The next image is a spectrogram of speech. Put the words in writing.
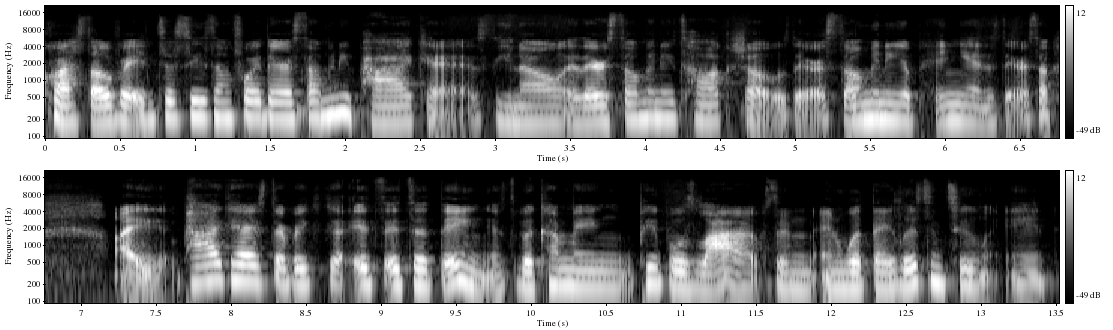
crossed over into season four, there are so many podcasts, you know, there are so many talk shows, there are so many opinions, there are so like podcasts are it's it's a thing. It's becoming people's lives and, and what they listen to. And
